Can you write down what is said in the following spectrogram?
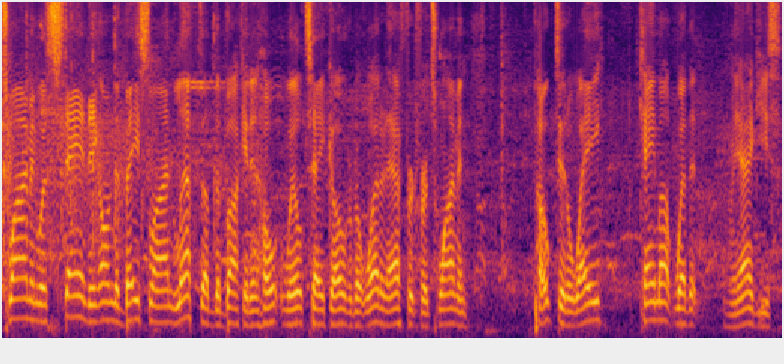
Twyman was standing on the baseline left of the bucket, and Holt will take over. But what an effort for Twyman. Poked it away, came up with it. The Aggies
